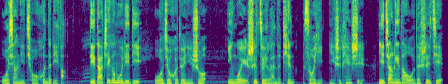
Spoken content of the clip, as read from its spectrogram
我向你求婚的地方。抵达这个目的地，我就会对你说：因为是最蓝的天，所以你是天使。你降临到我的世界，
